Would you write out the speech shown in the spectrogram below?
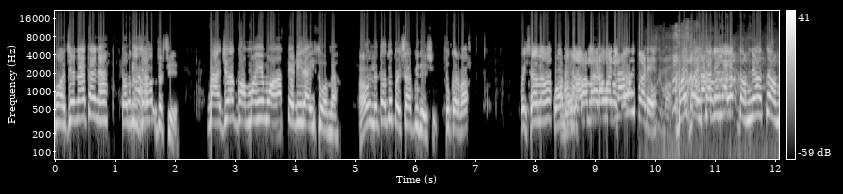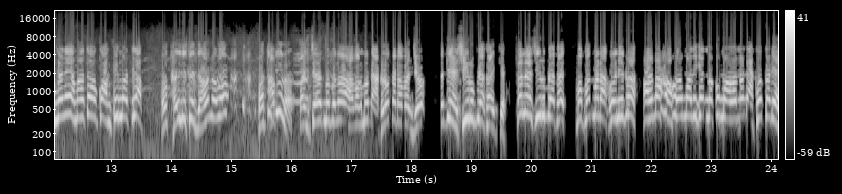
હોજે ના થાય ને તો બીજા જશે બાજુ બાજુ ગામમાં એ માણસ તેડી લાવીશું અમે. હવે લેતા તો પૈસા આપી દઈશું. શું કરવા? પૈસા લાવવા. બદલાવવી પડે. ભાઈ પૈસાની લાલચ તમને હશે અમને નહીં અમારે તો કોમથી મતલબ. હવે થઈ જશે જાઓ ને હવે. પતી ગયું ને પંચાયતમાં પેલા આવકનો દાખલો કઢાવવાનો છે કે એસી રૂપિયા થાય કે. છે ને એસી રૂપિયા થાય? મફતમાં દાખલો નીકળે અરે બા હવળો મરી ગયા મકુ મારવાનો દાખલો કરીએ.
